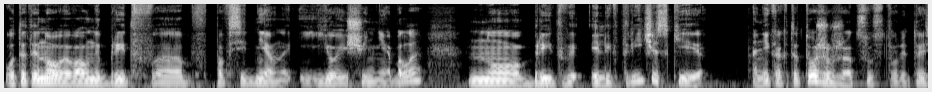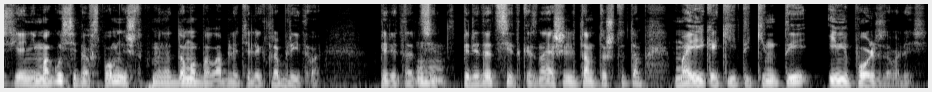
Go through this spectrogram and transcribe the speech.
вот этой новой волны бритв э, повседневно ее еще не было, но бритвы электрические, они как-то тоже уже отсутствовали. То есть я не могу себя вспомнить, чтобы у меня дома была, блядь, электробритва перед, отсид, угу. перед отсидкой, знаешь, или там то, что там мои какие-то кенты ими пользовались.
